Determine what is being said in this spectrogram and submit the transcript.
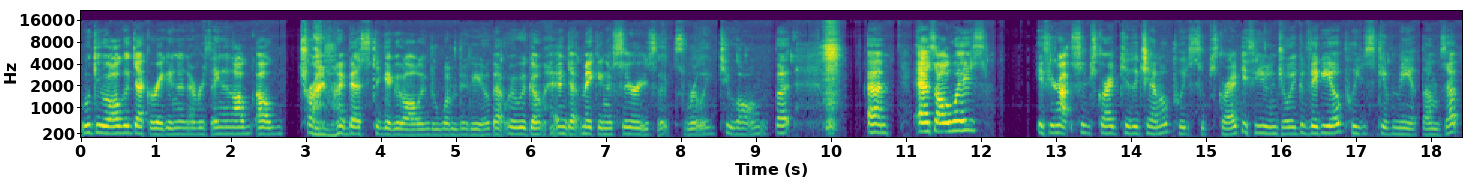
we'll do all the decorating and everything, and I'll I'll try my best to get it all into one video. That way we don't end up making a series that's really too long. But um, as always, if you're not subscribed to the channel, please subscribe. If you enjoyed the video, please give me a thumbs up.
